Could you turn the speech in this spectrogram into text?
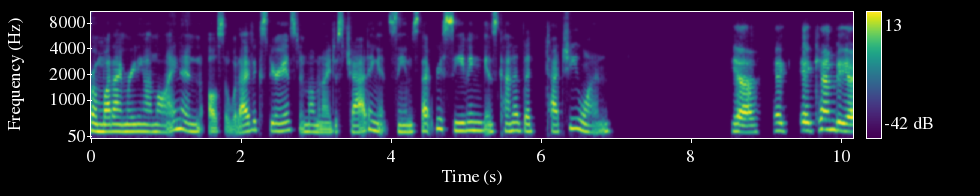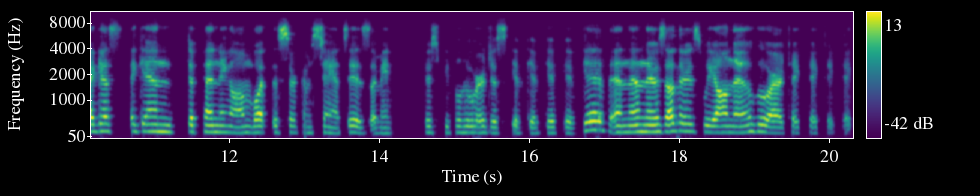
from what I'm reading online and also what I've experienced and mom and I just chatting, it seems that receiving is kind of the touchy one. Yeah, it, it can be, I guess, again, depending on what the circumstance is. I mean, there's people who are just give, give, give, give, give. And then there's others we all know who are take, take, take, take,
